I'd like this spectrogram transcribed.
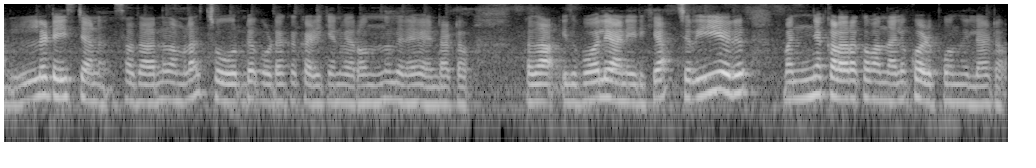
നല്ല ടേസ്റ്റാണ് സാധാരണ നമ്മൾ ചോറിന്റെ കൂടെയൊക്കെ കഴിക്കാൻ വേറെ ഒന്നും തന്നെ വേണ്ട കേട്ടോ. അതാ ഇതുപോലെയാണ് ഇരിക്കുക. ചെറിയൊരു മഞ്ഞ കളറൊക്കെ വന്നാലും കുഴപ്പമൊന്നുമില്ല കേട്ടോ.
